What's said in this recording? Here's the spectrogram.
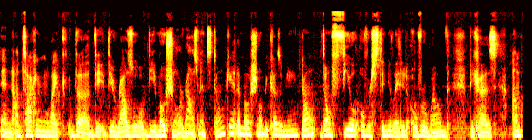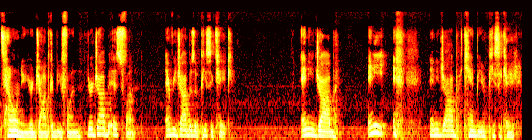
and I'm talking like the the the arousal, the emotional arousements. Don't get emotional because of me. Don't don't feel overstimulated, overwhelmed because I'm telling you your job could be fun. Your job is fun. Every job is a piece of cake. Any job, any any job can be a piece of cake.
